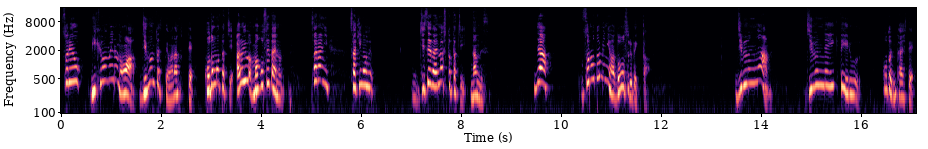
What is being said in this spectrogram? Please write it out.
それを見極めるのは自分たちではなくて子供たちあるいは孫世代のさらに先の次世代の人たちなんです。じゃあそのためにはどうするべきか自分が自分で生きていることに対して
